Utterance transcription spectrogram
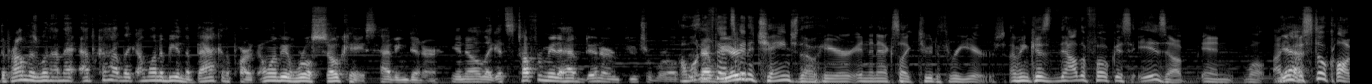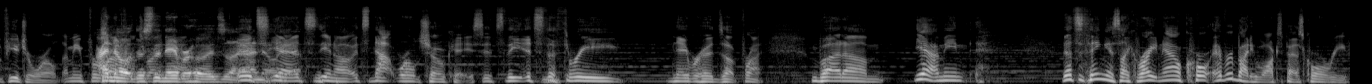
The problem is when I'm at Epcot, like I want to be in the back of the park. I want to be in World Showcase having dinner. You know, like it's tough for me to have dinner in Future World. I wonder if that that's going to change though here in the next like two to three years. I mean, because now the focus is up in well, I, Yeah. I still call it Future World. I mean, for I know this is right the neighborhoods. Like, It's I know, yeah, it's you know, it's not World Showcase. It's the it's the Mm. three neighborhoods up front. But um, yeah, I mean, that's the thing is like right now, Coral, everybody walks past Coral Reef.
